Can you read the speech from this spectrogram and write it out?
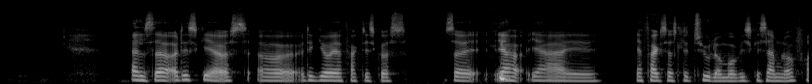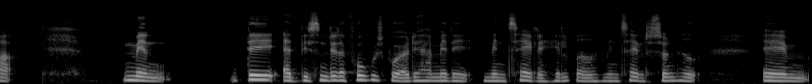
altså, og det sker også, og det gjorde jeg faktisk også. Så jeg, jeg, øh, jeg er faktisk også lidt tvivl om, hvor vi skal samle op fra. Men det, at vi sådan lidt har fokus på, er det her med det mentale helbred, mental sundhed, øhm,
